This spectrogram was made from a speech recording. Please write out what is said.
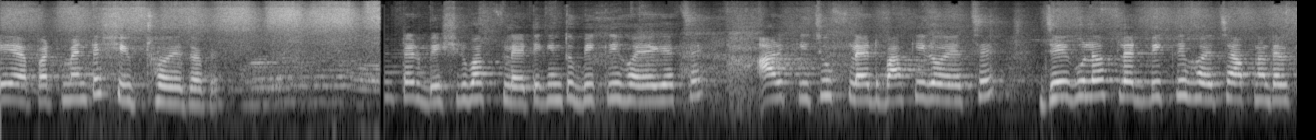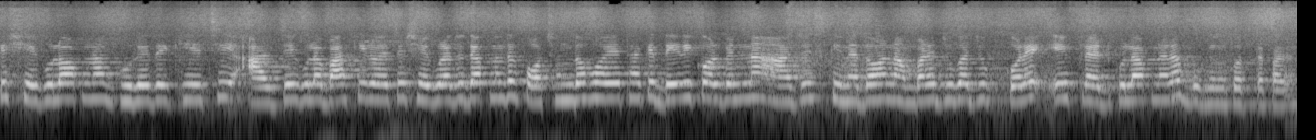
এই অ্যাপার্টমেন্টে শিফট হয়ে যাবে। ফ্ল্যাটের বেশিরভাগ ফ্ল্যাটই কিন্তু বিক্রি হয়ে গেছে। আর কিছু ফ্ল্যাট বাকি রয়েছে। যেগুলো ফ্ল্যাট বিক্রি হয়েছে আপনাদেরকে, সেগুলো আপনার ঘুরে দেখিয়েছি। আর যেগুলো বাকি রয়েছে, সেগুলো যদি আপনাদের পছন্দ হয়ে থাকে, দেরি করবেন না। আজই স্ক্রিনে দেওয়া নাম্বারে যোগাযোগ করে এই ফ্ল্যাটগুলো আপনারা বুকিং করতে পারেন।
